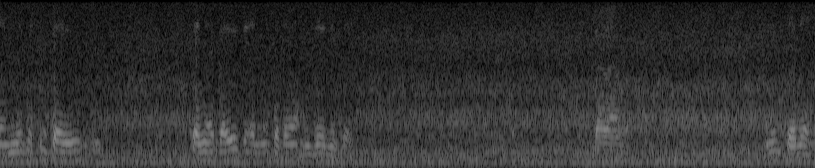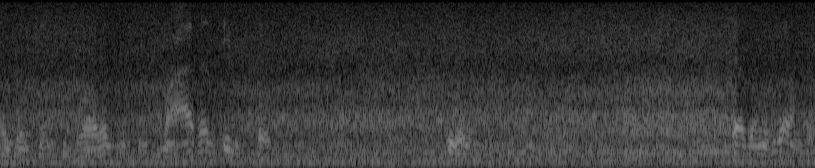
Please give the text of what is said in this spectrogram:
એમને કશું કહ્યું તમે કહ્યું કે એમને તમે સમજો નહીં કહ્યું બરાબર જ નથી. માણસ હરખી રીતે થયું. ત્યાં તો મૂકવા આમ કરે.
